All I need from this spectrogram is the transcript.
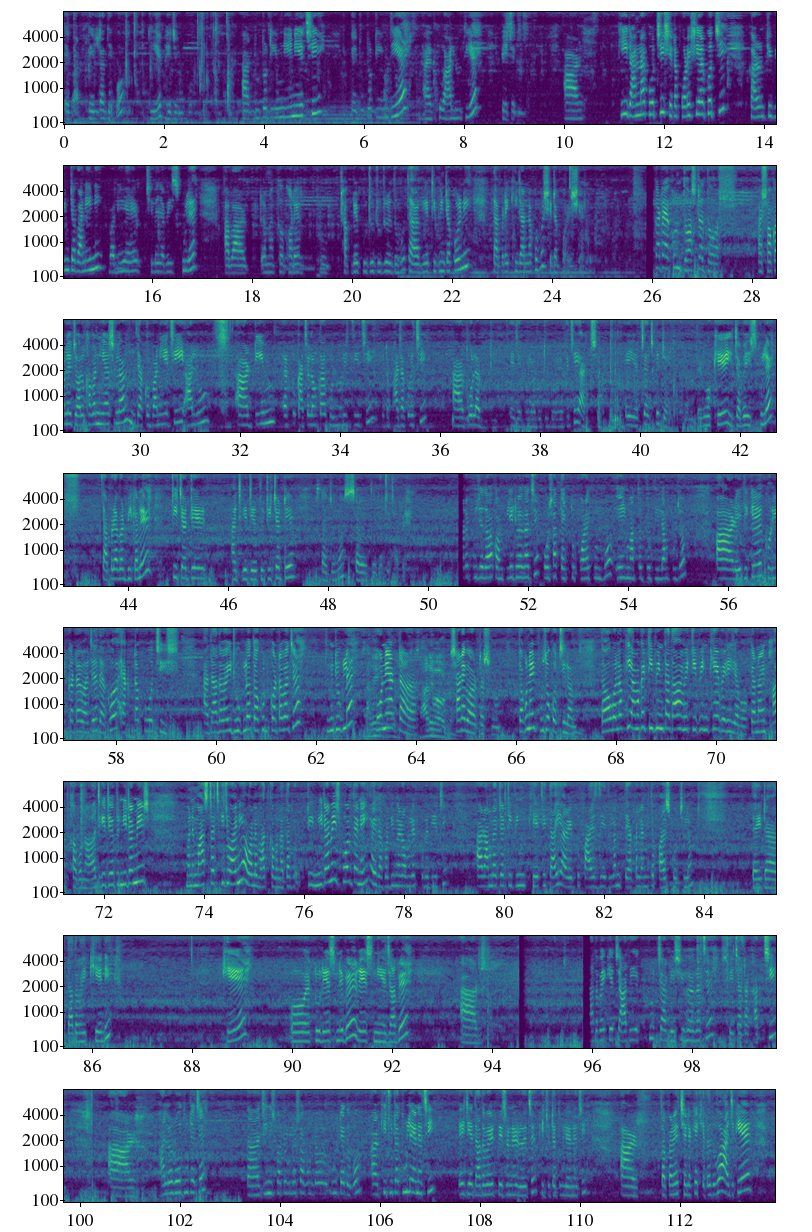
এবার তেলটা দেব, দিয়ে ভেজে নেব। আর দুটো ডিম নিয়ে নিয়েছি। এই দুটো ডিম দিয়ে আর একটু আলু দিয়ে ভেজে নেব। আর কি রান্না করছি সেটা পরে শেয়ার করছি। কারণ টিফিনটা বানিয়ে নিই বানিয়ে ছেলে যাবে স্কুলে। আবার আমাকে ঘরের ঠাকুরের পুজো টুজো দেবো তার আগে টিফিনটা করে নিই তারপরে কি রান্না করব সেটা পরে শেয়ার করব। টাকাটা এখন দশটা দশ, আর সকালে জল খাবার নিয়ে আসলাম। দেখো বানিয়েছি আলু আর ডিম, একটু কাঁচা লঙ্কা, গোলমরিচ দিয়েছি, এটা ভাজা করেছি। আর গোলা রুটি। এই যে গোলা রুটি করে রেখেছি আচ্ছা এই হচ্ছে আজকে জল খাবার আমাদের ও খেয়েই যাবে স্কুলে। তারপরে আবার বিকালে টিচার ডে আজকে যেহেতু টিচার ডে তার জন্য স্যারদের কাছে যাবে। পরে পুজো দেওয়া কমপ্লিট হয়ে গেছে, প্রসাদটা একটু পরে তুলবো। এই মাত্র তো দিলাম পুজো। আর এদিকে ঘড়ির কাটা বাজে, দেখো একটা পঁচিশ। আর দাদাভাই ঢুকলো তখন কটা বাজে? তুমি ঢুকলে পৌনে একটা সাড়ে বারোটার সময়। তখন আমি পুজো করছিলাম। তা ও বলল কি আমাকে টিফিনটা দাও আমি টিফিন খেয়ে বেরিয়ে যাব। কেন আমি ভাত খাব না? আজকে যেহেতু নিরামিষ মানে মাছ টাছ কিছু হয়নি ও বলে ভাত খাব না। তারপর টি- নিরামিষ বলতে নেই। এই দেখো ডিমের অমলেট করে দিয়েছি। আর আমরা যা টিফিন খেয়েছি তাই আর একটু পায়েস দিয়ে দিলাম। দেখালে আমি তো পায়েস করছিলাম। তাই এটা দাদাভাই খেয়ে নিক। খেয়ে ও একটু রেস্ট নেবে রেস্ট নিয়ে যাবে। আর দাদাভাইকে চা দিয়ে একটু চা বেশি হয়ে গেছে সেই চাটা খাচ্ছি। আর ভালো রোদ উঠেছে, তা জিনিসপত্রগুলো সব উল্টো, উল্টে দেবো। আর কিছুটা তুলে এনেছি, এই যে দাদাভাইয়ের পেছনে রয়েছে, কিছুটা তুলে এনেছি। আর তারপরে ছেলেকে খেতে দেবো। আজকে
